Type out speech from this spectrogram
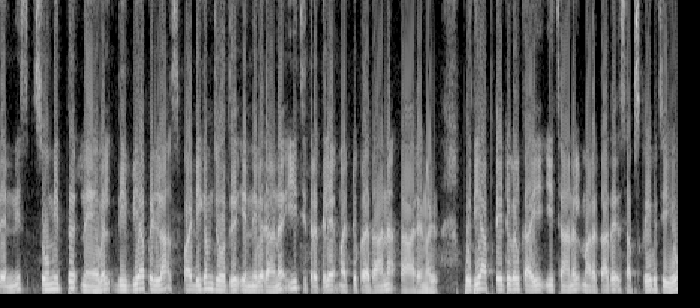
ഡെന്നിസ് സുമിത് നേവൽ ദിവ്യ പിള്ള സ്ഫടികം ജോർജ് എന്നിവരാണ് ഈ ചിത്രത്തിലെ മറ്റു പ്രധാന താരങ്ങൾ. പുതിയ അപ്ഡേറ്റുകൾക്കായി ഈ ചാനൽ മറക്കാതെ സബ്സ്ക്രൈബ് ചെയ്യൂ.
